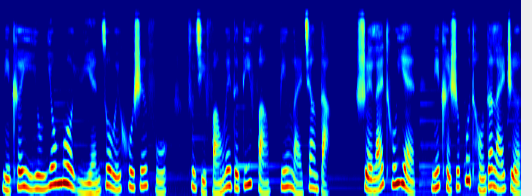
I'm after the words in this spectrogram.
你可以用幽默语言作为护身符，自己防卫的提防。兵来将挡，水来土掩，你可是不同的来者，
